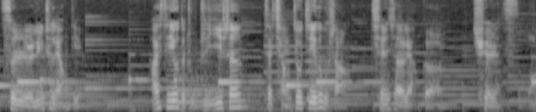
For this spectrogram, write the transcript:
次日凌晨两点，ICU 的主治医生在抢救记录上签下了两个确认死亡。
